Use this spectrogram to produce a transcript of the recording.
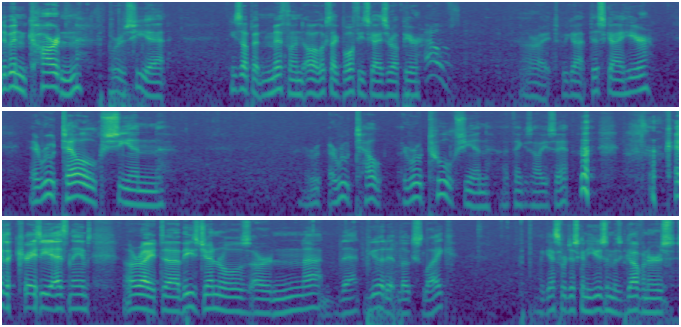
Nibin Carden. Where is he at? He's up at Mithlond. Oh, it looks like both these guys are up here. Elves. Alright, we got this guy here. Erutelsian. Erutel. Erutulsian, I think is how you say it. All kinds of crazy ass names. Alright, uh, these generals are not that good, it looks like. I guess we're just going to use them as governors.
